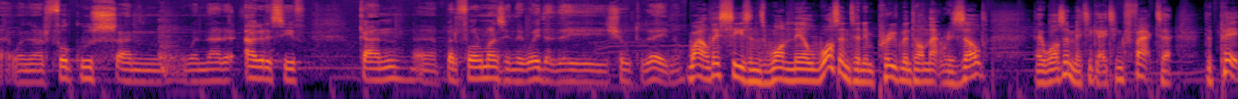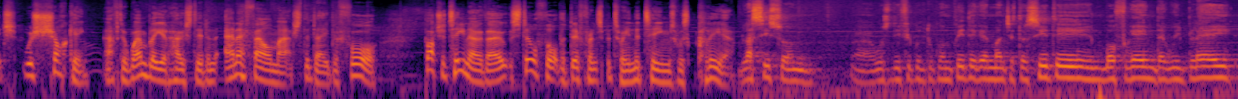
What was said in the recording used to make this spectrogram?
uh, when they are focused and when they are aggressive can uh, performance in the way that they show today. No? While this season's 1 0 wasn't an improvement on that result, there was a mitigating factor. The pitch was shocking after Wembley had hosted an NFL match the day before. Pochettino, though, still thought the difference between the teams was clear. Last season uh, was difficult to compete against Manchester City in both games that we play.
